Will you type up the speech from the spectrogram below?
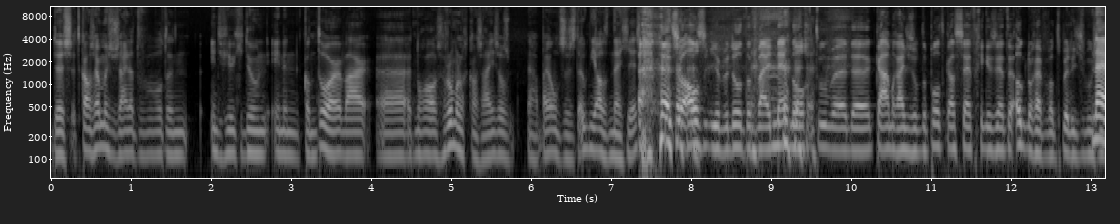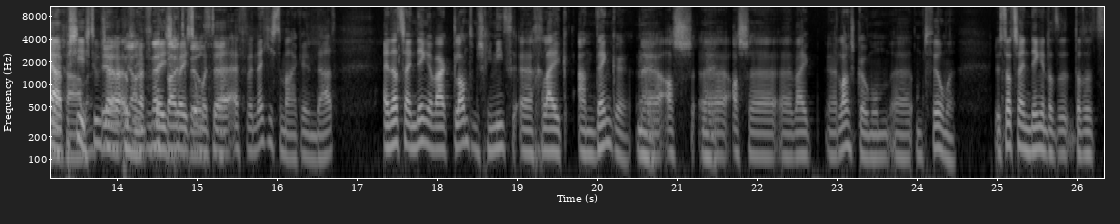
Dus het kan zomaar zo zijn dat we bijvoorbeeld een interviewtje doen in een kantoor waar uh, het nogal eens rommelig kan zijn. Zoals nou, bij ons is het ook niet altijd netjes. Zoals je bedoelt dat wij net nog, toen we de cameraatjes op de podcast set gingen zetten, ook nog even wat spulletjes moesten Nou ja, weghalen. precies. Toen zijn ja, we ook ja, nog even bezig geweest om het uh, ja. even netjes te maken, inderdaad. En dat zijn dingen waar klanten misschien niet uh, gelijk aan denken nee. als, nee. als wij langskomen om, om te filmen. Dus dat zijn dingen dat, het, dat het,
